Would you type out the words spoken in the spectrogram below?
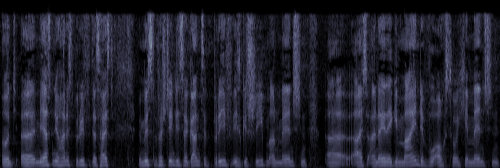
Und äh, im ersten Johannesbrief, das heißt, wir müssen verstehen, dieser ganze Brief ist geschrieben an Menschen, äh, also an eine Gemeinde, wo auch solche Menschen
